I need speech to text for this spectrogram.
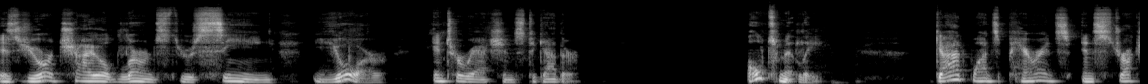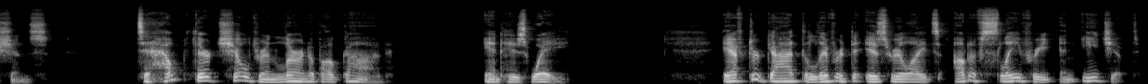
as your child learns through seeing your interactions together. Ultimately, God wants parents' instructions to help their children learn about God and His way. After God delivered the Israelites out of slavery in Egypt,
